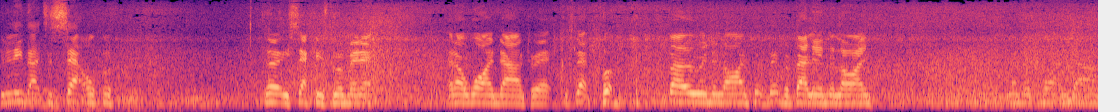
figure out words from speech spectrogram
Gonna leave that to settle for 30 seconds to a minute and I'll wind down to it. Just let put bow in the line, put a bit of a belly in the line, and then we'll tighten down.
